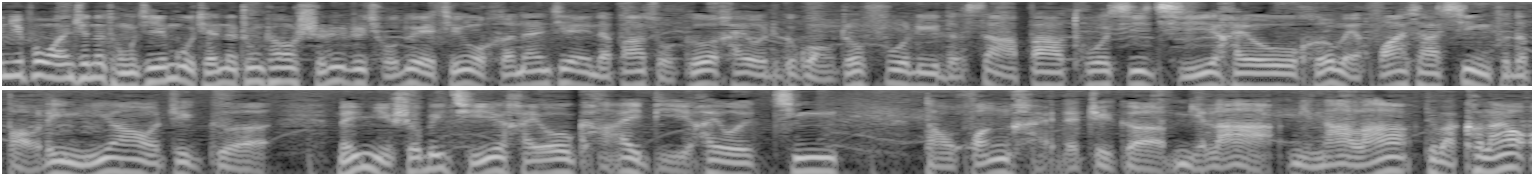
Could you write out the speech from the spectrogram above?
根据不完全的统计，目前的中超十六支球队仅有河南建业的巴索戈，还有这个广州富力的萨巴托西奇，还有河北华夏幸福的保利尼奥，这个梅米舍维奇，还有卡艾比，还有青岛黄海的这个米拉米纳拉，对吧？克莱奥，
